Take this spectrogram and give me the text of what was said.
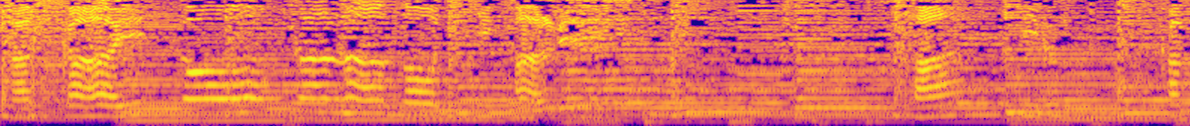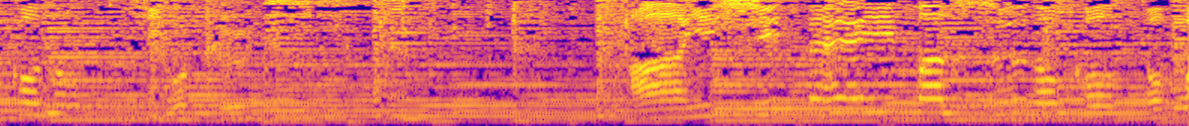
高い塔からの光。遮る過去の記憶に。愛していますの言葉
